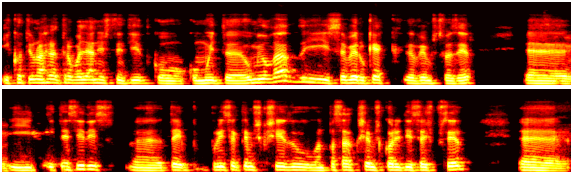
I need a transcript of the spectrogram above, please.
e, continuar a trabalhar neste sentido com, com muita humildade e saber o que é que devemos de fazer. Uh, e, e, tem sido isso. Uh, tem, por isso é que temos crescido, ano passado crescemos 46%, uh,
